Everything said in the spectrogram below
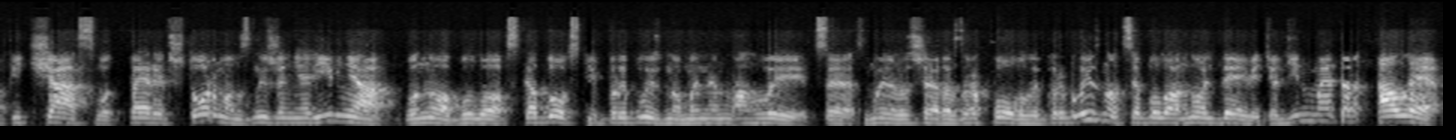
е, під час от перед штормом зниження рівня воно було в Скадовській приблизно. Ми не могли це. Ми лише розраховували приблизно. Це було 0,9 1 метр. Але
